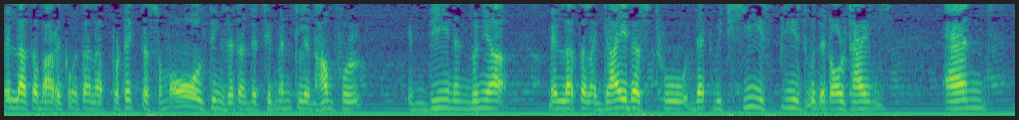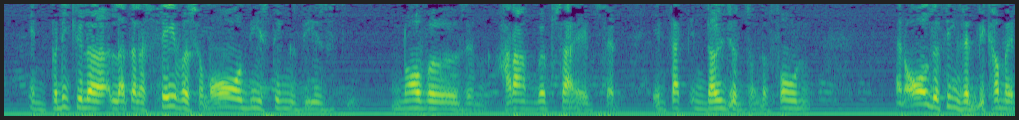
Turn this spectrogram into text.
May Allah wa ta'ala protect us from all things that are detrimental and harmful in deen and dunya. May Allah ta'ala guide us to that which He is pleased with at all times and in particular, Allah Ta'ala save us from all these things, these novels and haram websites and in fact indulgence on the phone and all the things that become a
